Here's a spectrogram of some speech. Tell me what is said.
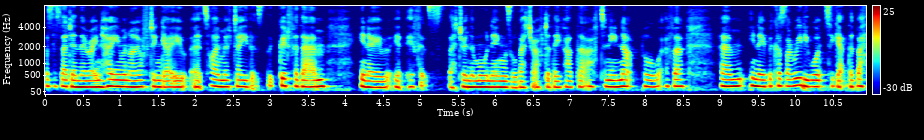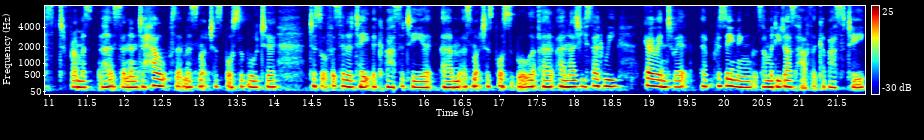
as I said, in their own home. And I often go at a time of day that's good for them. You know, if it's better in the mornings or better after they've had their afternoon nap or whatever, um, you know, because I really want to get the best from a person and to help them as much as possible to, to sort of facilitate the capacity um, as much as possible. Uh, and as you said, we go into it uh, presuming that somebody does have the capacity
